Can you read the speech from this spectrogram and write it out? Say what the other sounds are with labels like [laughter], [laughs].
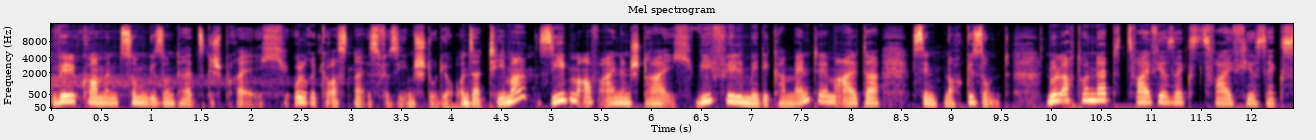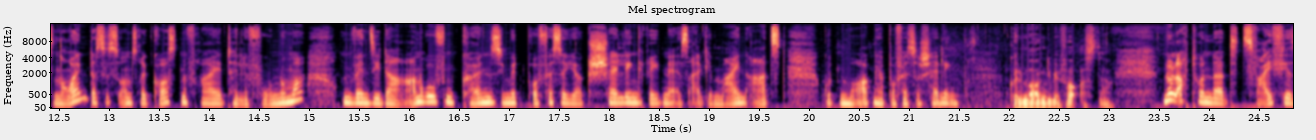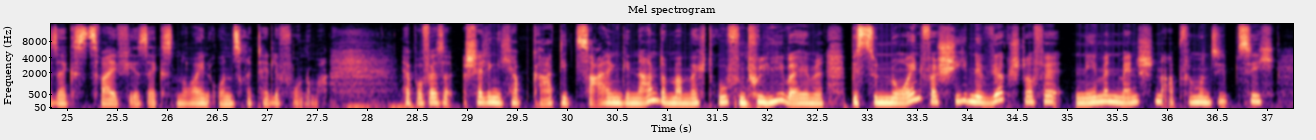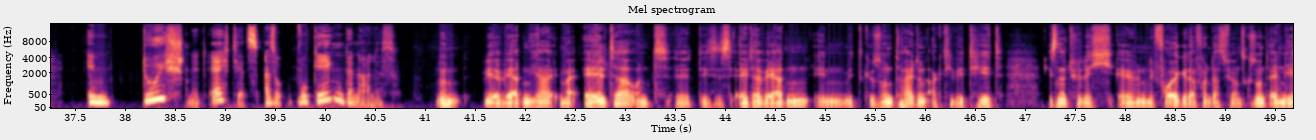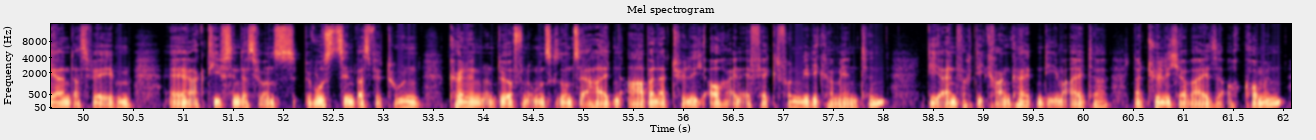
Willkommen zum Gesundheitsgespräch. Ulrike Ostner ist für Sie im Studio. Unser Thema: Sieben auf einen Streich. Wie viele Medikamente im Alter sind noch gesund? 0800 246 2469, das ist unsere kostenfreie Telefonnummer. Und wenn Sie da anrufen, können Sie mit Professor Jörg Schelling reden. Er ist Allgemeinarzt. Guten Morgen, Herr Professor Schelling. Guten Morgen, liebe Frau Ostner. 0800 246 2469, unsere Telefonnummer. Herr Professor Schelling, ich habe gerade die Zahlen genannt und man möchte rufen, [laughs] du lieber Himmel, bis zu neun verschiedene Wirkstoffe nehmen Menschen ab 75 im Durchschnitt. Echt jetzt? Also wogegen denn alles? Nun, wir werden ja immer älter und äh, dieses Älterwerden in, mit Gesundheit und Aktivität ist natürlich äh, eine Folge davon, dass wir uns gesund ernähren, dass wir eben äh, aktiv sind, dass wir uns bewusst sind, was wir tun können und dürfen, um uns gesund zu erhalten, aber natürlich auch ein Effekt von Medikamenten, die einfach die Krankheiten, die im Alter natürlicherweise auch kommen,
